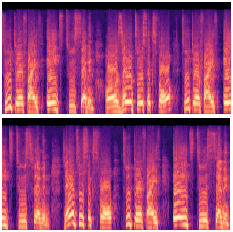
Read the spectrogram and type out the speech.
235 827 or 0264 235 827 0264 235 827.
